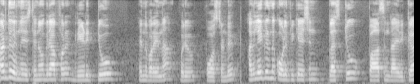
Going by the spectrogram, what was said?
അടുത്ത് വരുന്നത് സ്റ്റെനോഗ്രാഫർ ഗ്രേഡ് ടു എന്ന് പറയുന്ന ഒരു പോസ്റ്റ് ഉണ്ട്. അതിലേക്ക് വരുന്ന ക്വാളിഫിക്കേഷൻ പ്ലസ് ടു പാസ് ഉണ്ടായിരിക്കുക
